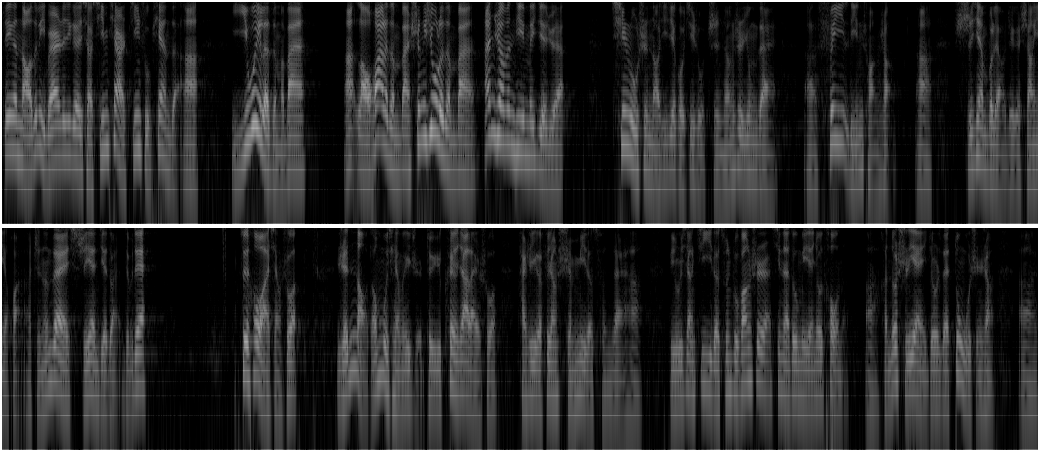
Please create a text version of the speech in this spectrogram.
这个脑子里边的这个小芯片、金属片子啊，移位了怎么办？啊，老化了怎么办？生锈了怎么办？安全问题没解决，侵入式脑机接口技术只能是用在啊非临床上啊，实现不了这个商业化啊，只能在实验阶段，对不对？最后啊，想说。人脑到目前为止，对于科学家来说，还是一个非常神秘的存在哈。比如像记忆的存储方式，现在都没研究透呢啊。很多实验也就是在动物身上啊，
